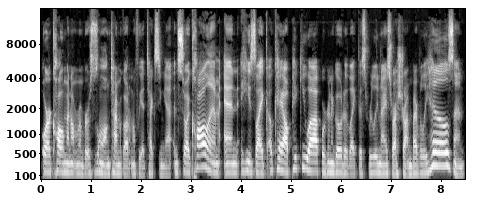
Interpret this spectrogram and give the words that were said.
or I call him, I don't remember. This was a long time ago. I don't know if we had texting yet. And so I call him and he's like, okay, I'll pick you up. We're going to go to like this really nice restaurant in Beverly Hills. And,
